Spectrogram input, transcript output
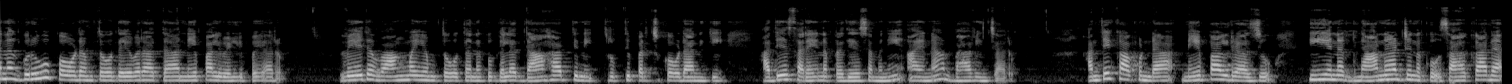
తన గురువు పోవడంతో దేవరాత నేపాల్ వెళ్ళిపోయారు. వేద వాంగ్మయంతో తనకు గల దాహార్తిని తృప్తిపరచుకోవడానికి అదే సరైన ప్రదేశమని ఆయన భావించారు. అంతేకాకుండా నేపాల్ రాజు ఈయన జ్ఞానార్జనకు సహకార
